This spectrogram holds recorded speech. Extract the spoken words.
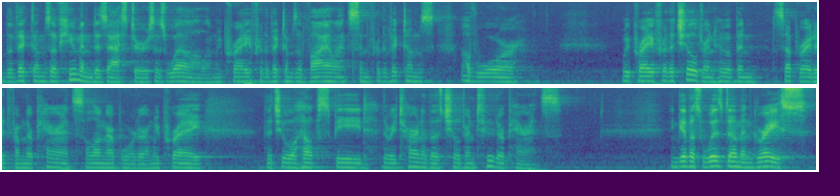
the victims of human disasters as well. And we pray for the victims of violence and for the victims of war. We pray for the children who have been separated from their parents along our border. And we pray that you will help speed the return of those children to their parents and give us wisdom and grace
